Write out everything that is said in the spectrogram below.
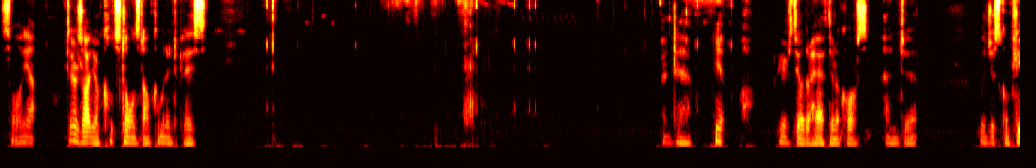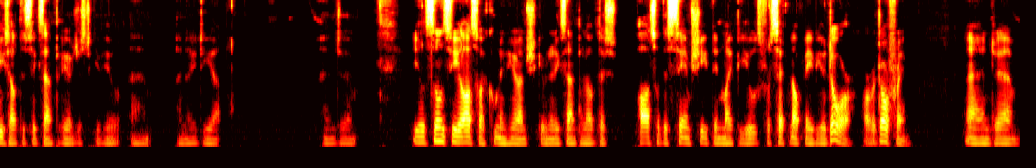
so yeah, there's all your cut stones now coming into place. And uh, yeah, here's the other half then of course, and uh, we'll just complete out this example here just to give you um, an idea. And um, you'll soon see also coming in here, I'm just giving an example of this. Also the same sheet then might be used for setting up maybe a door or a door frame. And um,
